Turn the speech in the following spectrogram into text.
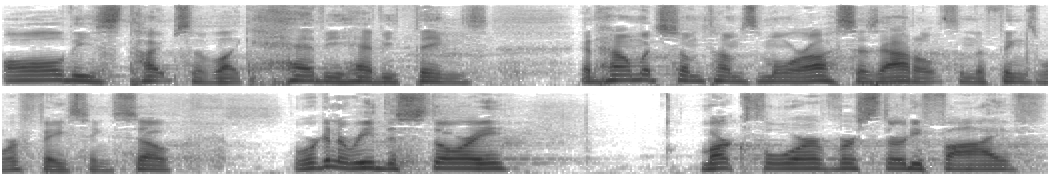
all these types of like heavy, heavy things, and how much sometimes more us as adults and the things we're facing. So we're going to read this story, Mark 4, verse 35.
